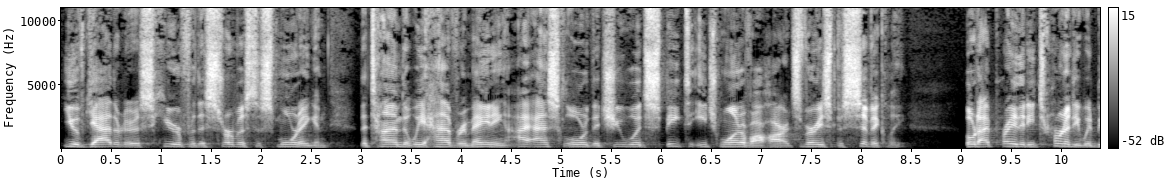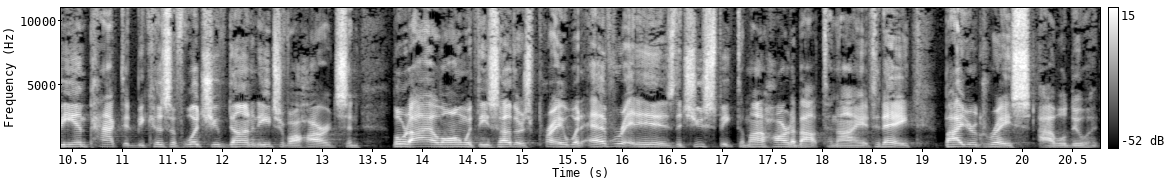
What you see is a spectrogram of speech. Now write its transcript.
you have gathered us here for this service this morning and the time that we have remaining, I ask, Lord, that you would speak to each one of our hearts very specifically. Lord, I pray that eternity would be impacted because of what you've done in each of our hearts. And Lord, I, along with these others, pray whatever it is that you speak to my heart about tonight, today, by your grace, I will do it.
